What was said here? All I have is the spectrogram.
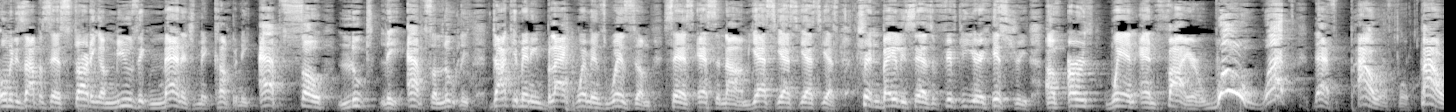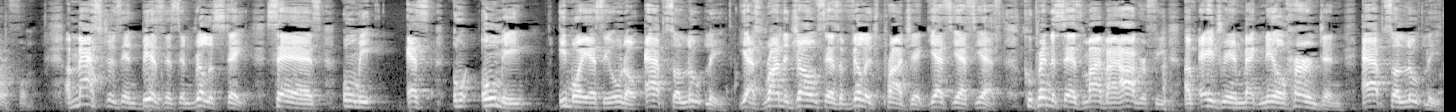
Umi Zappa says starting a music management company. Absolutely. Absolutely. Documenting black women's wisdom says Esanam. Yes, yes, yes, yes. Trenton Bailey says a 50 year history of earth, wind, and fire. Whoa! What? That's powerful, powerful. A master's in business and real estate says Umi Umi Imoyesi Uno, absolutely. Yes, Rhonda Jones says a village project. Yes, yes, yes. Kupenda says my biography of Adrian McNeil Herndon. Absolutely.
